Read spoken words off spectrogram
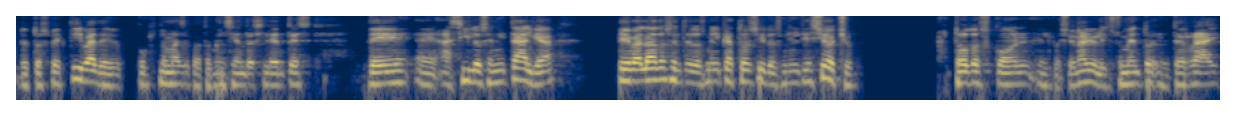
retrospectiva de un poquito más de 4.100 residentes de eh, asilos en Italia, evaluados entre 2014 y 2018, todos con el cuestionario, el instrumento Interray,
